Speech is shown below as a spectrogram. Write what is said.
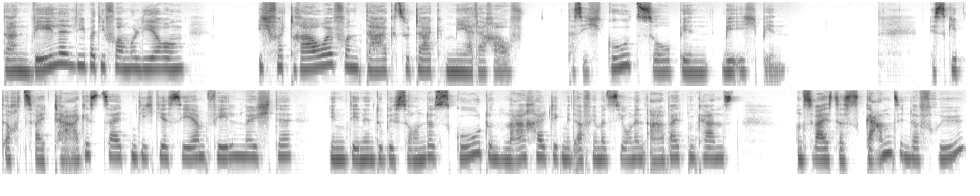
dann wähle lieber die Formulierung, ich vertraue von Tag zu Tag mehr darauf, dass ich gut so bin, wie ich bin. Es gibt auch zwei Tageszeiten, die ich dir sehr empfehlen möchte, in denen du besonders gut und nachhaltig mit Affirmationen arbeiten kannst. Und zwar ist das ganz in der Früh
